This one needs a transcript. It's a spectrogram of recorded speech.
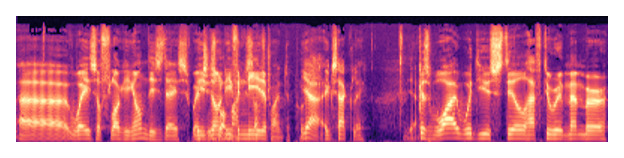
uh, ways of logging on these days where which you don't even Microsoft's need a trying to push. yeah exactly yeah. because why would you still have to remember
